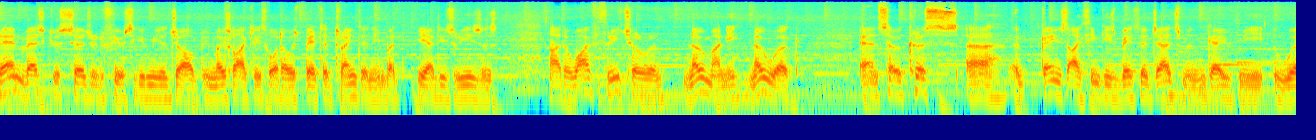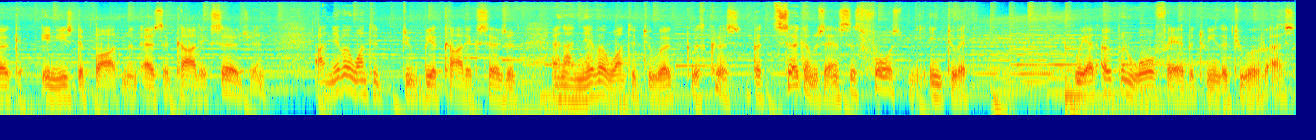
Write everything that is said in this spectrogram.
ran vascular surgery refused to give me a job. He most likely thought I was better trained than him, but he had his reasons. I had a wife, three children, no money, no work. And so Chris, uh, against I think his better judgment, gave me work in his department as a cardiac surgeon. I never wanted to be a cardiac surgeon, and I never wanted to work with Chris, but circumstances forced me into it. We had open warfare between the two of us.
